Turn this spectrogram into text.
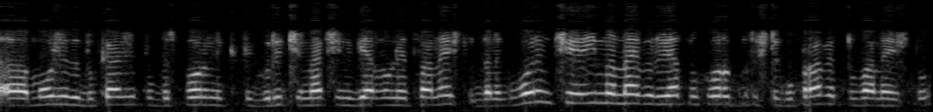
а, може да докаже по безспорен и категоричен начин вярно ли е това нещо. Да не говорим, че има най-вероятно хора, които ще го правят това нещо,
